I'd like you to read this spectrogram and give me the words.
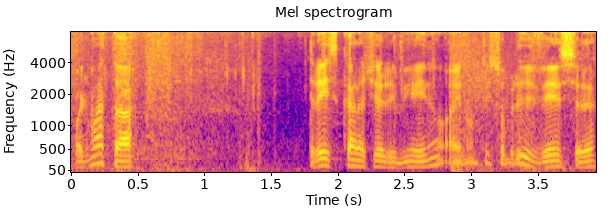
pode matar. Três caras tirando em mim aí não, aí não tem sobrevivência, né?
